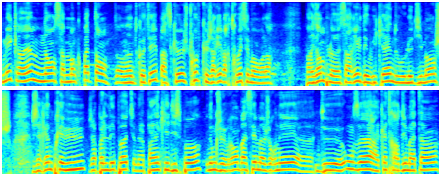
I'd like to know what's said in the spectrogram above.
Mais quand même non, ça me manque pas de temps d'un autre côté parce que je trouve que j'arrive à retrouver ces moments-là. Par exemple, euh, ça arrive des week-ends où le dimanche, j'ai rien de prévu, j'appelle des potes, il n'y en a pas un qui est dispo. Donc je vais vraiment passer ma journée euh, de 11h à 4h du matin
